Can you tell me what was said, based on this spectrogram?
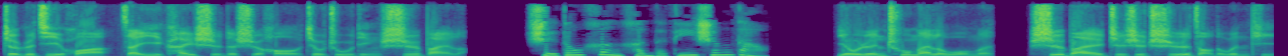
这个计划在一开始的时候就注定失败了。”史东恨恨的低声道：“有人出卖了我们，失败只是迟早的问题。”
